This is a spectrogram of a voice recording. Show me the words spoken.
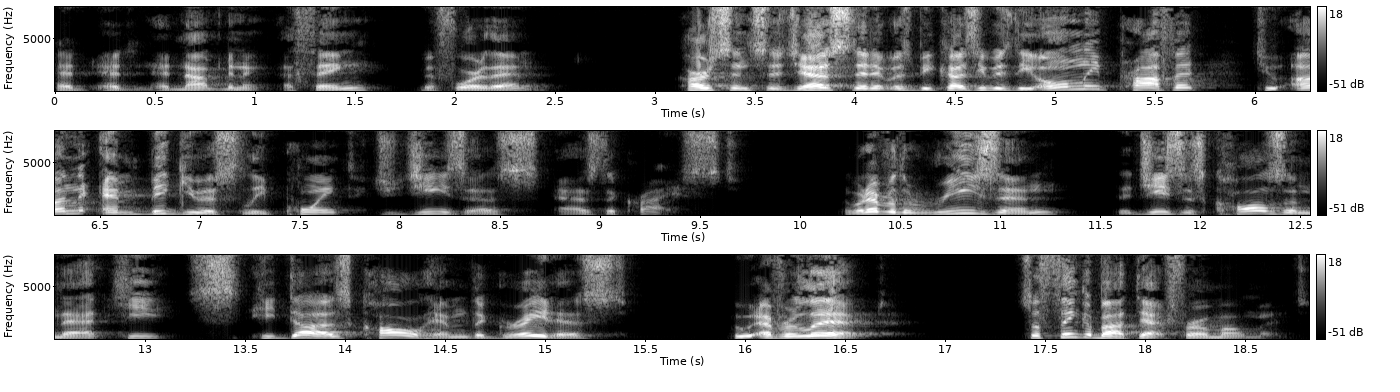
had, had, had not been a thing before then. Carson suggests that it was because he was the only prophet to unambiguously point to Jesus as the Christ. Whatever the reason that Jesus calls him that, he, he does call him the greatest who ever lived. So think about that for a moment.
